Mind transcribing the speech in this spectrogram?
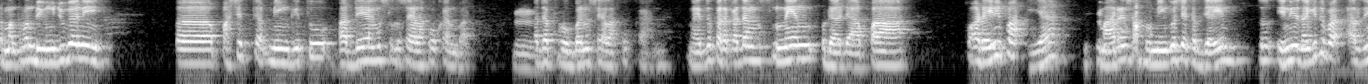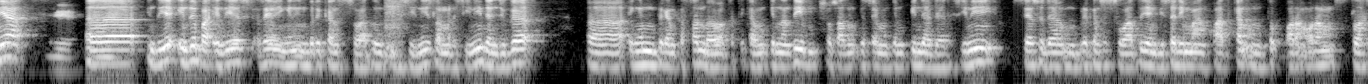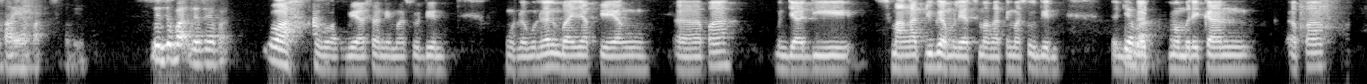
teman-teman bingung juga nih uh, pasti tiap minggu itu ada yang selalu saya lakukan pak hmm. ada perubahan yang saya lakukan nah itu kadang-kadang senin udah ada apa kok ada ini pak ya kemarin satu minggu saya kerjain terus ini nah gitu pak artinya yeah. uh, intinya intinya pak intinya saya ingin memberikan sesuatu di sini selama di sini dan juga uh, ingin memberikan kesan bahwa ketika mungkin nanti suatu mungkin saya mungkin pindah dari sini, saya sudah memberikan sesuatu yang bisa dimanfaatkan untuk orang-orang setelah saya, Pak. Seperti itu. Itu Pak dari saya, Pak. Wah, luar biasa nih Mas Udin. Mudah-mudahan banyak yang uh, apa menjadi semangat juga melihat semangatnya Mas Udin dan ya, juga Pak. memberikan apa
